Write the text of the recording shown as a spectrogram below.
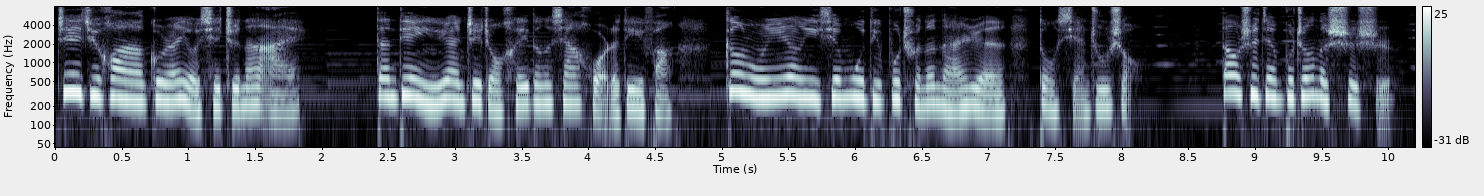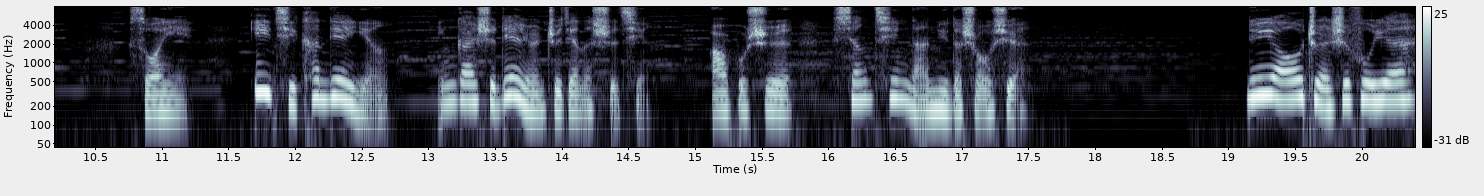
这句话固然有些直男癌。但电影院这种黑灯瞎火的地方，更容易让一些目的不纯的男人动咸猪手，倒是件不争的事实。所以，一起看电影应该是恋人之间的事情，而不是相亲男女的首选。女友准时赴约，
